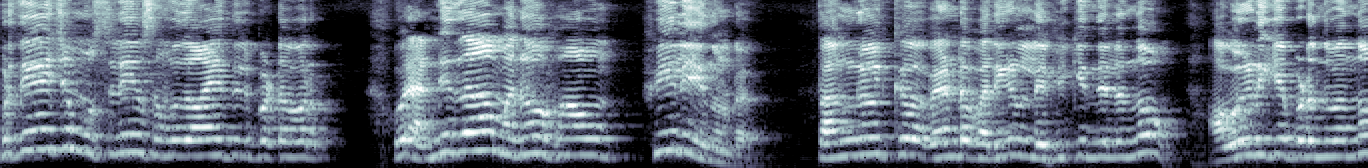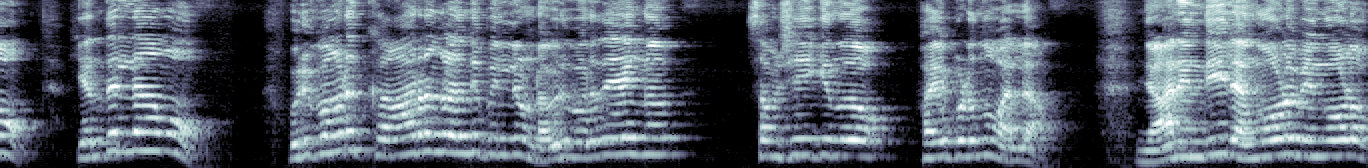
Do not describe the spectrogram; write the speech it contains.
പ്രത്യേകിച്ച് മുസ്ലിം സമുദായത്തിൽപ്പെട്ടവർ ഒരു അന്യതാ മനോഭാവം ഫീൽ ചെയ്യുന്നുണ്ട്. തങ്ങൾക്ക് വേണ്ട പരിഗണന ലഭിക്കുന്നില്ലെന്നോ അവഗണിക്കപ്പെടുന്നുവെന്നോ എന്തെല്ലാമോ ഒരുപാട് കാരണങ്ങൾ അതിന് പിന്നിലുണ്ട്. അവർ വെറുതെ അങ്ങ് സംശയിക്കുന്നതോ ഭയപ്പെടുന്നതോ അല്ല ഞാൻ ഇന്ത്യയിൽ അങ്ങോളും ഇങ്ങോളും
